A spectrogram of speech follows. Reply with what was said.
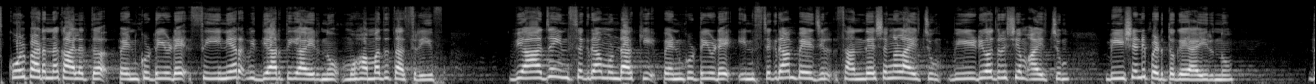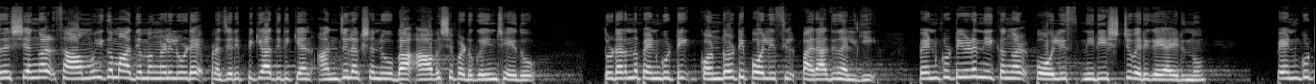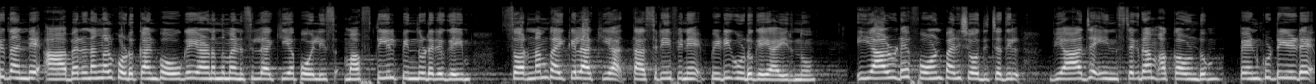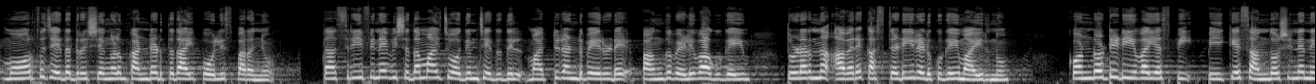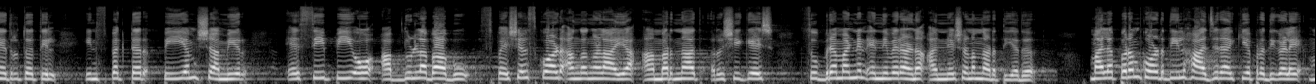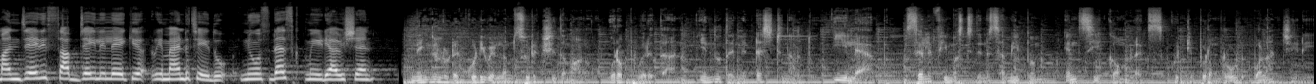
സ്കൂൾ പഠനകാലത്ത് പെൺകുട്ടിയുടെ സീനിയർ വിദ്യാർത്ഥിയായിരുന്നു മുഹമ്മദ് തസ്രീഫ്. വ്യാജ ഇൻസ്റ്റഗ്രാം ഉണ്ടാക്കി പെൺകുട്ടിയുടെ ഇൻസ്റ്റഗ്രാം പേജിൽ സന്ദേശങ്ങൾ അയച്ചും വീഡിയോ ദൃശ്യം അയച്ചും ഭീഷണിപ്പെടുത്തുകയായിരുന്നു. ദൃശ്യങ്ങൾ സാമൂഹിക മാധ്യമങ്ങളിലൂടെ പ്രചരിപ്പിക്കാതിരിക്കാൻ അഞ്ചു ലക്ഷം രൂപ ആവശ്യപ്പെടുകയും ചെയ്തു. തുടർന്ന് പെൺകുട്ടി കൊണ്ടോട്ടി പോലീസിൽ പരാതി നൽകി. പെൺകുട്ടിയുടെ നീക്കങ്ങൾ പോലീസ് നിരീക്ഷിച്ചു വരികയായിരുന്നു. പെൺകുട്ടി തന്റെ ആഭരണങ്ങൾ കൊടുക്കാൻ പോവുകയാണെന്ന് മനസ്സിലാക്കിയ പോലീസ് മഫ്തിയിൽ പിന്തുടരുകയും സ്വർണം കൈക്കലാക്കിയ തസ്രീഫിനെ പിടികൂടുകയായിരുന്നു. ഇയാളുടെ ഫോൺ പരിശോധിച്ചതിൽ വ്യാജ ഇൻസ്റ്റഗ്രാം അക്കൗണ്ടും പെൺകുട്ടിയുടെ മോർഫ് ചെയ്ത ദൃശ്യങ്ങളും കണ്ടെടുത്തതായി പോലീസ് പറഞ്ഞു. തസ്രീഫിനെ വിശദമായി ചോദ്യം ചെയ്തതിൽ മറ്റു രണ്ടുപേരുടെ പങ്ക് വെളിവാകുകയും തുടർന്ന് അവരെ കസ്റ്റഡിയിലെടുക്കുകയുമായിരുന്നു. കൊണ്ടോട്ടി ഡിവൈഎസ്പി പി കെ സന്തോഷിന്റെ നേതൃത്വത്തിൽ inspector P M Shameer S C P O Abdulla Babu special squad അംഗങ്ങളായ അമർനാഥ് ഋഷികേശ് സുബ്രഹ്മണ്യൻ എന്നിവരാണ് അന്വേഷണം നടത്തിയത്. മലപ്പുറം കോടതിയിൽ ഹാജരാക്കിയ പ്രതികളെ മഞ്ചേരി സബ് ജയിലിലേക്ക് റിമാൻഡ് ചെയ്തു. News desk media vision. നിങ്ങളുടെ കുടിവെള്ളം സുരക്ഷിതമാണോ? ഉറപ്പുവരുത്താൻ ഇന്നു തന്നെ ടെസ്റ്റ് നടത്തൂ. ഈ ലാബ് സെലഫി മസ്ജിദിന് സമീപം N C complex Kuttippuram road Valanchery.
